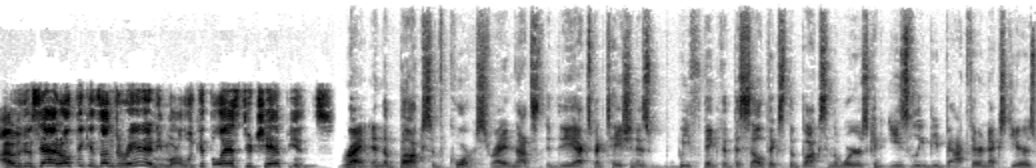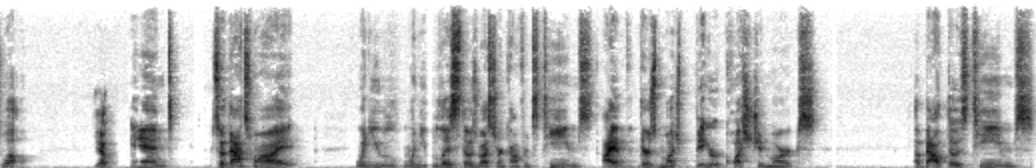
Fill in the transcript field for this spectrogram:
I was gonna say I don't think it's underrated anymore. Look at the last two champions. Right, and the Bucks, of course, right? And that's the expectation is we think that the Celtics, the Bucks, and the Warriors can easily be back there next year as well. Yep. And so that's why when you when you list those Western Conference teams, I have there's much bigger question marks about those teams.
